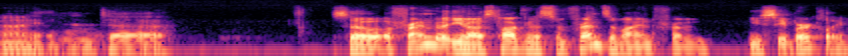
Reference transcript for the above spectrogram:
Nice. and uh, so a friend, you know, I was talking to some friends of mine from UC Berkeley,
